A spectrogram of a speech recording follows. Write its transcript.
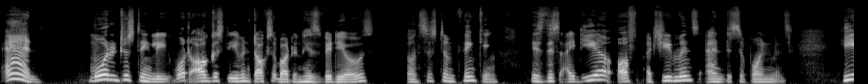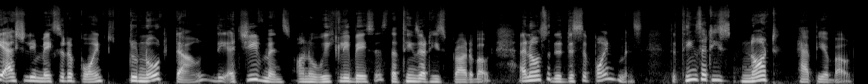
And more interestingly, what August even talks about in his videos on system thinking is this idea of achievements and disappointments. He actually makes it a point to note down the achievements on a weekly basis, the things that he's proud about, and also the disappointments, the things that he's not happy about.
